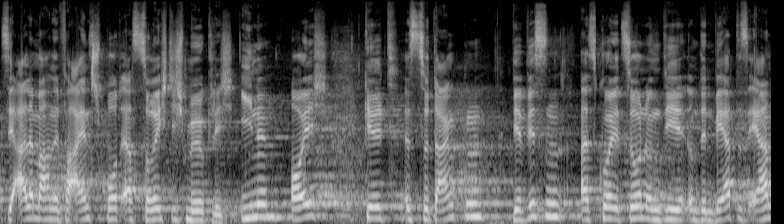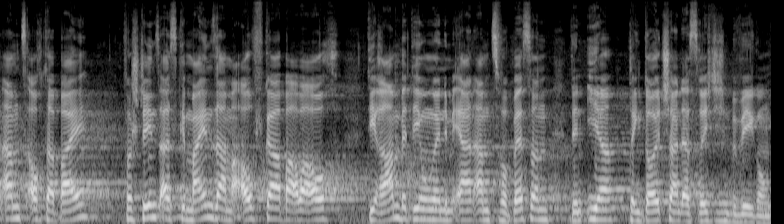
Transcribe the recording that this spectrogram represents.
Sie alle machen den Vereinssport erst so richtig möglich. Ihnen, euch gilt es zu danken. Wir wissen als Koalition um, die, um den Wert des Ehrenamts auch dabei, verstehen es als gemeinsame Aufgabe, aber auch die Rahmenbedingungen im Ehrenamt zu verbessern, denn ihr bringt Deutschland erst richtig in Bewegung.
